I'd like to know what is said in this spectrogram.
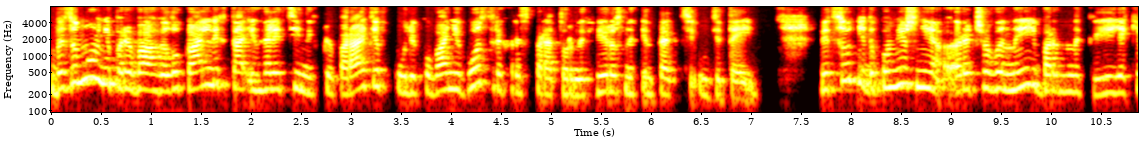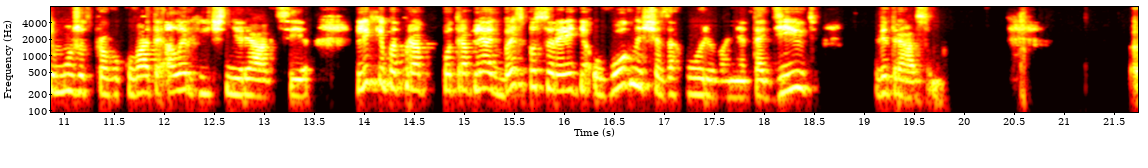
Безумовні переваги локальних та інгаляційних препаратів у лікуванні гострих респіраторних вірусних інфекцій у дітей. Відсутні допоміжні речовини і барвники, які можуть спровокувати алергічні реакції. Ліки потра- потрапляють безпосередньо у вогнище захворювання та діють відразу. Е,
